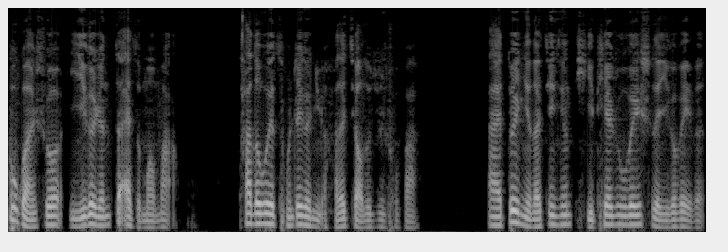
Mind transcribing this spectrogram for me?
不管说一个人再怎么马虎，他都会从这个女孩的角度去出发。哎，对你的进行体贴入微式的一个慰问。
